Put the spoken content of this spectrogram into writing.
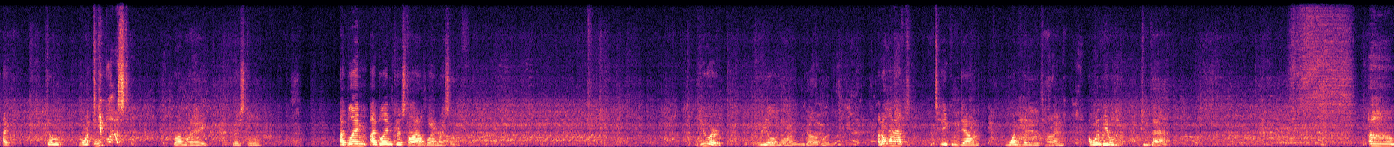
I don't want to get blasted. Wrong way, Crystal. I blame I blame Crystal. I don't blame myself. You are real annoying, Goblin. I don't want to have to take him down one hit at a time. I want to be able to do that. Um,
